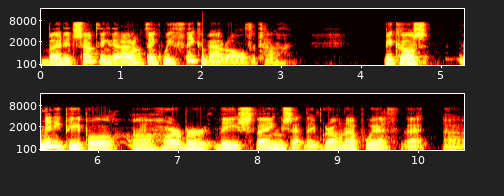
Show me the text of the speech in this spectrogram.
but it's something that I don't think we think about all the time because many people uh, harbor these things that they've grown up with, that uh,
